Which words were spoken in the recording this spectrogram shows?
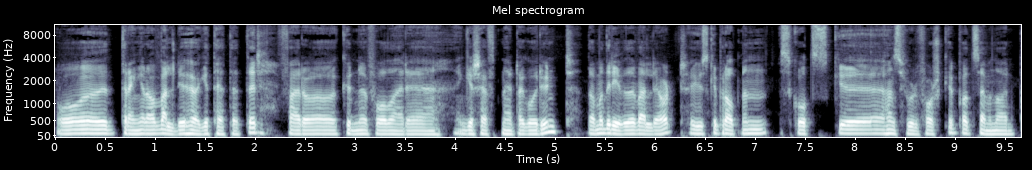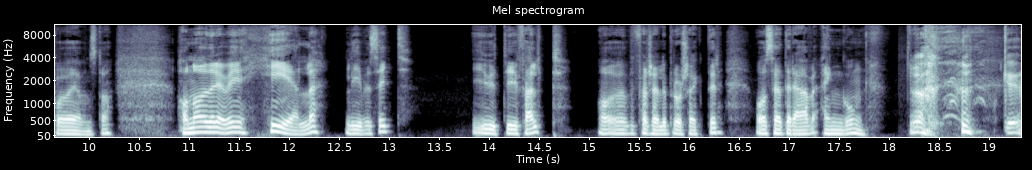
og trenger da veldig høye tettheter for å kunne få den eh, geskjeften her til å gå rundt. Da må drive det veldig hardt. Jeg husker jeg pratet med en skotsk eh, hønsefuglforsker på et seminar på Evenstad. Han har drevet hele livet sitt ute i felt og forskjellige prosjekter, og har sett rev én gang. Ja, okay.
